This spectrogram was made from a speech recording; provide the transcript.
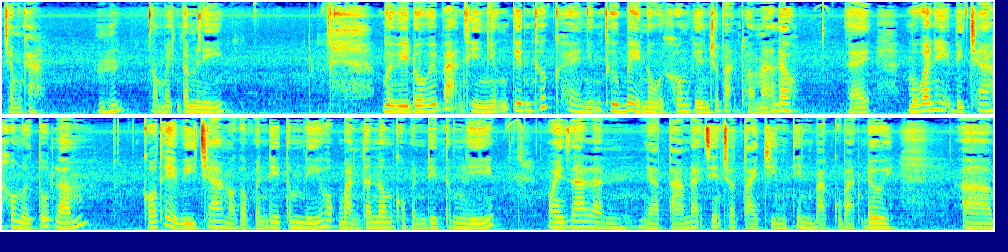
trầm cảm uh-huh. nó bệnh tâm lý bởi vì đối với bạn thì những kiến thức hay những thứ bể nổi không khiến cho bạn thỏa mãn đâu. Đấy mối quan hệ với cha không được tốt lắm. Có thể vì cha mà gặp vấn đề tâm lý hoặc bản thân ông có vấn đề tâm lý. Ngoài ra là nhà tám đại diện cho tài chính tiền bạc của bạn đời. À,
